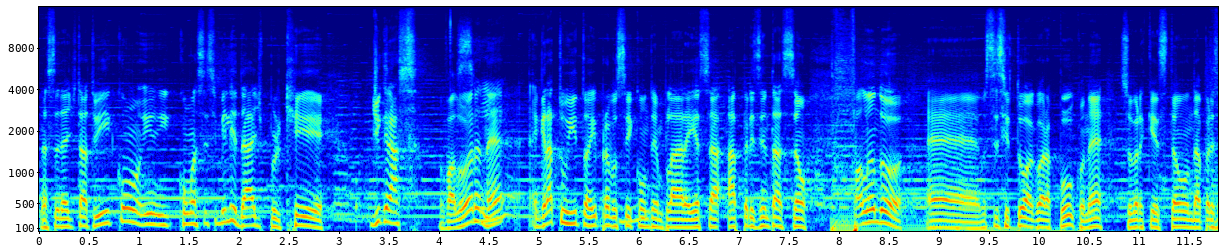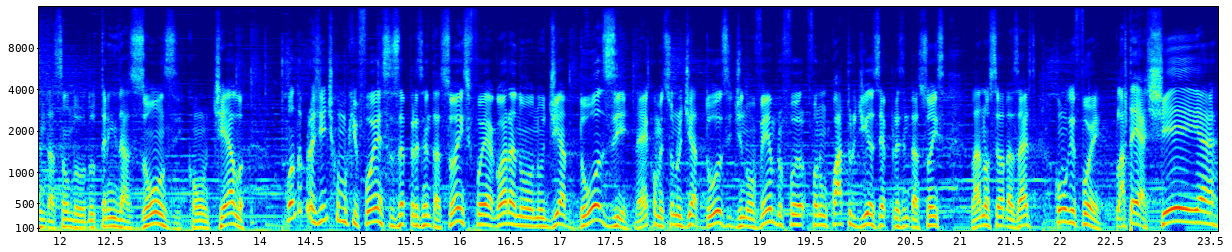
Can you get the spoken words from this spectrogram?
na cidade de Tatuí com, e, com acessibilidade, porque de graça. O valor, Sim. né, é gratuito aí para você contemplar aí essa apresentação. Falando, é, você citou agora há pouco, né, sobre a questão da apresentação do, do Trem das 11 com o Cello. Conta pra gente como que foi essas apresentações. Foi agora no, no dia 12, né? Começou no dia 12 de novembro. For, foram quatro dias de apresentações lá no Céu das Artes. Como que foi? Plateia cheia?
